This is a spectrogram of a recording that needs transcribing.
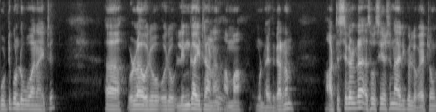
കൂട്ടിക്കൊണ്ടുപോകാനായിട്ട് ഉള്ള ഒരു ഒരു ലിങ്കായിട്ടാണ് അമ്മ ഉണ്ടായത്. കാരണം ആർട്ടിസ്റ്റുകളുടെ അസോസിയേഷൻ ആയിരിക്കുമല്ലോ ഏറ്റവും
